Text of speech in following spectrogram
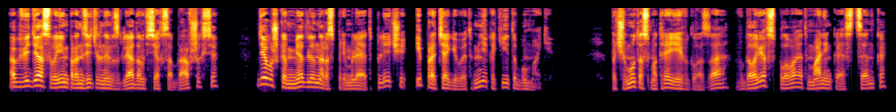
Обведя своим пронзительным взглядом всех собравшихся, девушка медленно распрямляет плечи и протягивает мне какие-то бумаги. Почему-то, смотря ей в глаза, в голове всплывает маленькая сценка,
